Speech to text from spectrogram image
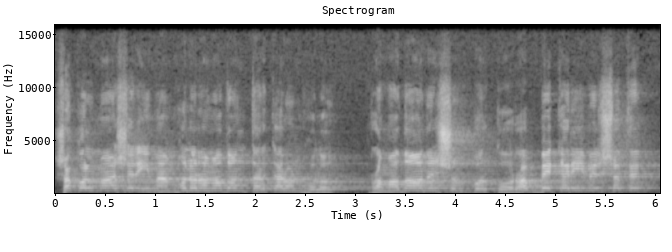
সকল মাসের ইমাম হলো রমাদন, তার কারণ হলো রমাদনের সম্পর্ক রব্বে করিমের সাথে।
